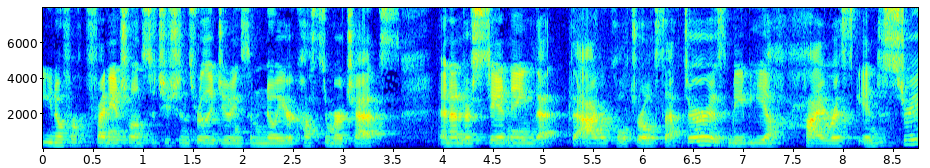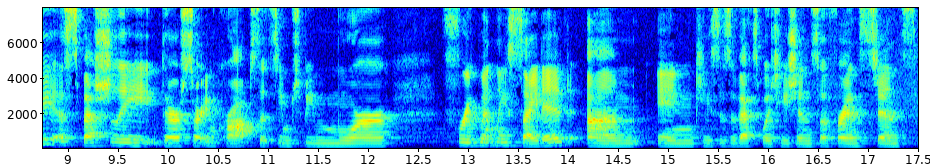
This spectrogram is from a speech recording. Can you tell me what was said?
you know, for financial institutions really doing some know your customer checks and understanding that the agricultural sector is maybe a high risk industry, especially there are certain crops that seem to be more frequently cited um, in cases of exploitation. So, for instance,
